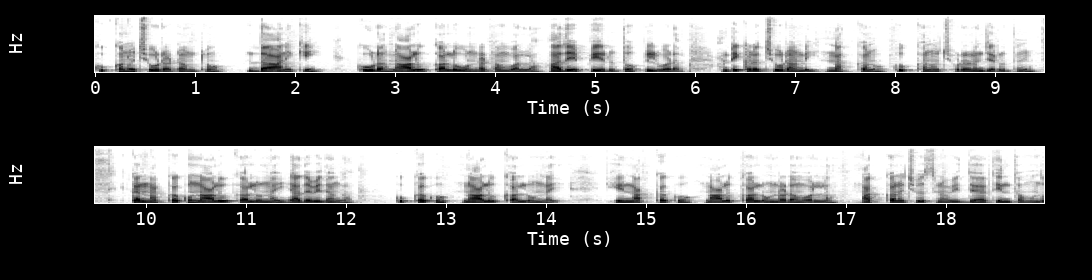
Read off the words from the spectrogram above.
కుక్కను చూడటంతో దానికి కూడా నాలుగు కాళ్ళు ఉండటం వల్ల అదే పేరుతో పిలవడం. అంటే ఇక్కడ చూడండి నక్కను కుక్కను చూడడం జరుగుతుంది. ఇక్కడ నక్కకు నాలుగు కాళ్ళు ఉన్నాయి అదేవిధంగా కుక్కకు నాలుగు కాళ్ళు ఉన్నాయి. ఈ నక్కకు నాలుగు కాళ్ళు ఉండడం వల్ల నక్కను చూసిన విద్యార్థి ఇంతకుముందు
